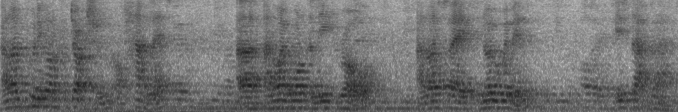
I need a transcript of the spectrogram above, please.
and I'm putting on a production of Hamlet uh, and I want a lead role and I say no women, is that bad?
